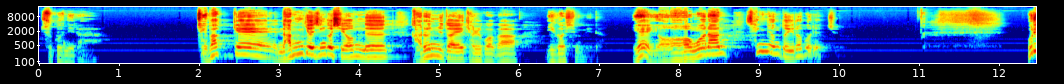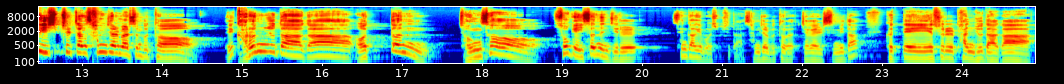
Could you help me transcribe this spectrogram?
죽으니라. 죄밖에 남겨진 것이 없는 가룟 유다의 결과가 이것입니다. 예, 영원한 생명도 잃어버렸죠. 우리 27장 3절 말씀부터 가룟 유다가 어떤 정서 속에 있었는지를 생각해 보십시다. 3절부터 제가 읽습니다. 그때 예수를 판 유다가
